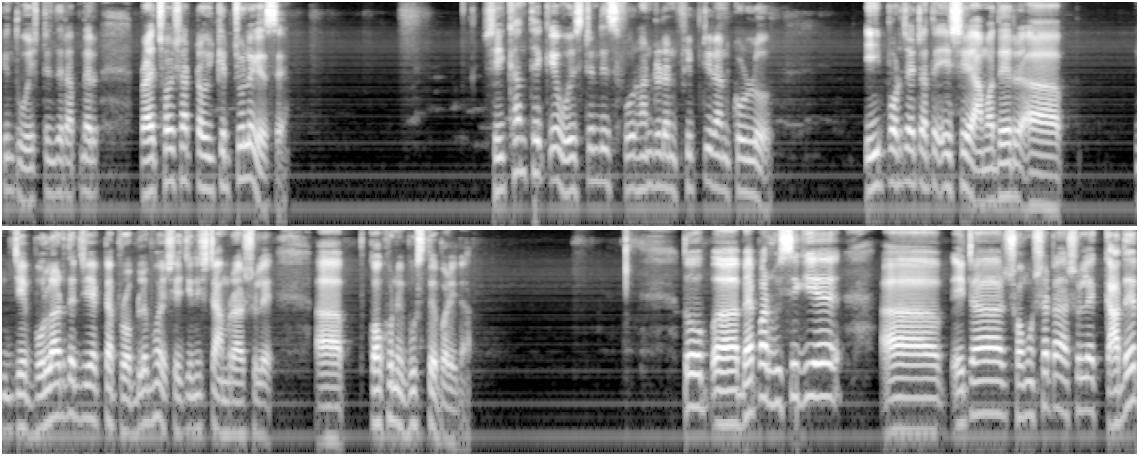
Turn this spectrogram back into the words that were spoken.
কিন্তু ওয়েস্ট ইন্ডিজের আপনার প্রায় ছয় সাতটা উইকেট চলে গেছে। সেইখান থেকে West Indies four hundred and fifty run করল। এই পর্যায়টাতে এসে আমাদের যে বোলারদের যে একটা প্রবলেম হয়, সেই জিনিসটা আমরা আসলে কখনোই বুঝতে পারি না। তো ব্যাপার হয়েছে গিয়ে এটা সমস্যাটা আসলে কাদের?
